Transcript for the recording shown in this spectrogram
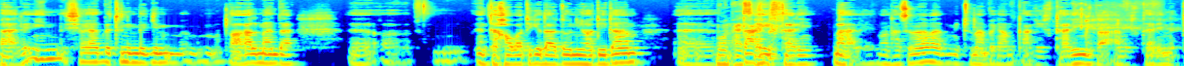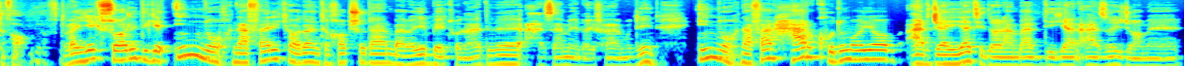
بله این شاید بتونیم بگیم لاقل من در انتخاباتی که در دنیا دیدم دقیق ترین بله منحصر و می‌تونم بگم دقیق ترین و عمیق ترین اتفاق میافته. و یک سوال دیگه این نه نفری که حالا انتخاب شدن برای بیت العدل اعظم الهی فرمودین این نه نفر هر کدوم آیا ارجعیتی دارن بر دیگر اعضای جامعه؟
